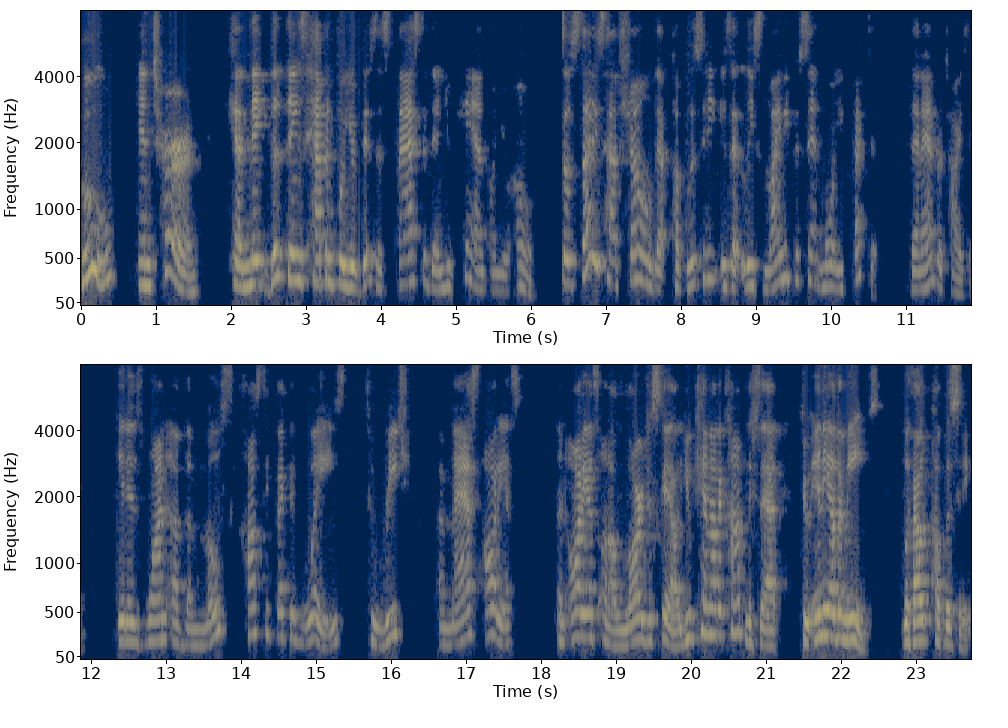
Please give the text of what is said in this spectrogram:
who in turn can make good things happen for your business faster than you can on your own. So studies have shown that publicity is at least 90% more effective than advertising. It is one of the most cost effective ways to reach a mass audience, an audience on a larger scale. You cannot accomplish that through any other means without publicity.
